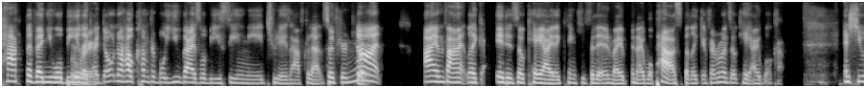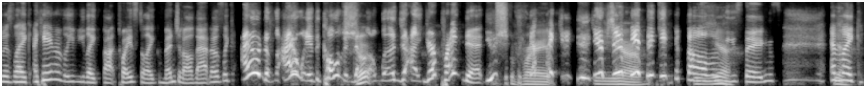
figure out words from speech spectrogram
packed the venue will be like i don't know how comfortable you guys will be seeing me two days after that. So if you're not i'm fine like it is okay i like thank you for the invite and i will pass but like if everyone's okay i will come and she was like, I can't even believe you like thought twice to like mention all that. And I was like, I don't know. I don't, the COVID. Sure. Uh, no, You're pregnant. You should, Right. you should Yeah. be thinking about all Yeah. of these things. And Yeah. like,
